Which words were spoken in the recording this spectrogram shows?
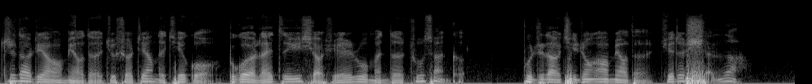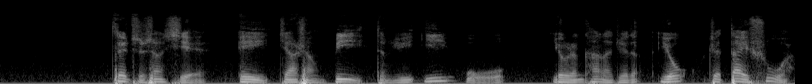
知道这奥妙的就说这样的结果不过来自于小学入门的珠算课，不知道其中奥妙的觉得神啊。在纸上写 a 加上 b 等于一五，有人看了觉得哟，这代数啊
